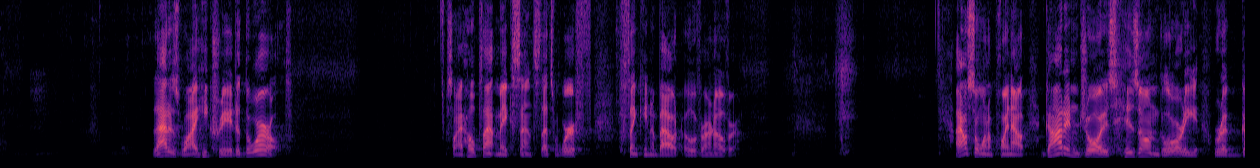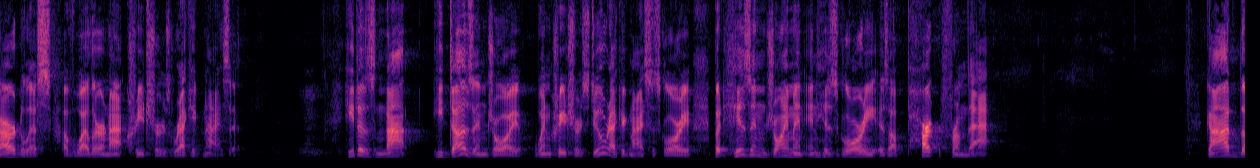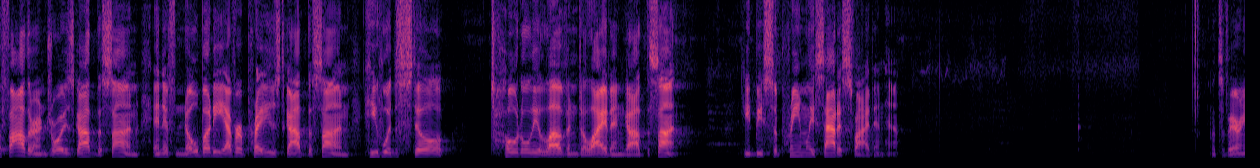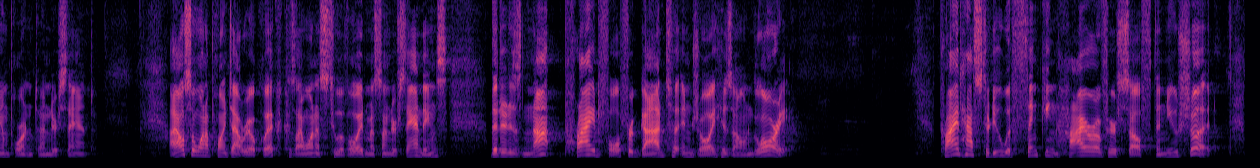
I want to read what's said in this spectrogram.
That is why he created the world. So I hope that makes sense. That's worth thinking about over and over. I also want to point out God enjoys his own glory regardless of whether or not creatures recognize it. He does not he does enjoy when creatures do recognize his glory, but his enjoyment in his glory is apart from that. God the Father enjoys God the Son, and if nobody ever praised God the Son, he would still totally love and delight in God the Son. He'd be supremely satisfied in him. That's very important to understand. I also want to point out, real quick, because I want us to avoid misunderstandings, that it is not prideful for God to enjoy his own glory. Pride has to do with thinking higher of yourself than you should.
